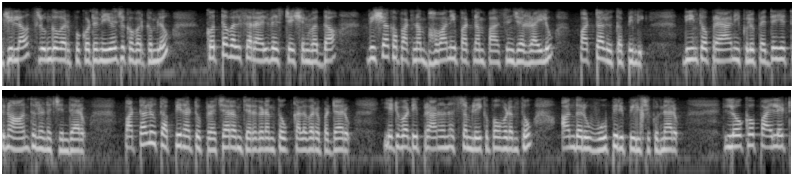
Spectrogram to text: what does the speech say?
జిల్లా శృంగవరపుకోట నియోజకవర్గంలో కొత్త వలస రైల్వే స్టేషన్ వద్ద విశాఖపట్నం భవానీపట్నం ప్యాసింజర్ రైలు పట్టాలు తప్పింది. దీంతో ప్రయాణికులు పెద్ద ఎత్తున ఆందోళన చెందారు. పట్టాలు తప్పినట్టు ప్రచారం జరగడంతో కలవరపడ్డారు. ఎటువంటి ప్రాణనష్టం లేకపోవడంతో అందరూ ఊపిరి పీల్చుకున్నారు. లోకో పైలట్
